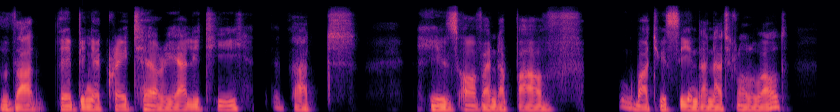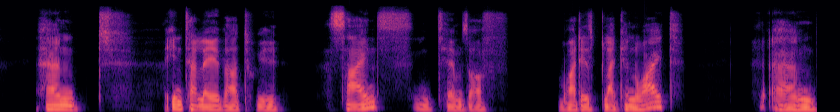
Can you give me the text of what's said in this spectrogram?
that there being a greater reality that is over and above what we see in the natural world and interlay that with science in terms of what is black and white. And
